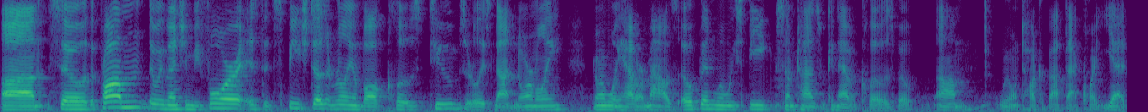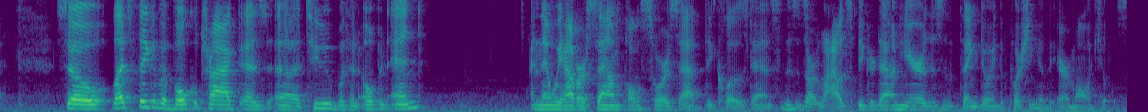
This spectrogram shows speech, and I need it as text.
Um, so the problem that we mentioned before is that speech doesn't really involve closed tubes, or at least not normally. Normally we have our mouths open when we speak. Sometimes we can have it closed, but um, we won't talk about that quite yet. So let's think of a vocal tract as a tube with an open end. And then we have our sound pulse source at the closed end. So this is our loudspeaker down here. This is the thing doing the pushing of the air molecules.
